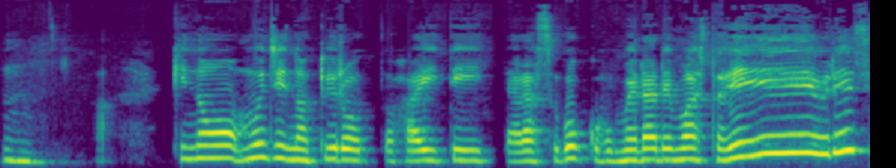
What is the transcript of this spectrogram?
うん。昨日、無地のキュロット履いていったらすごく褒められました。ええー、嬉し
